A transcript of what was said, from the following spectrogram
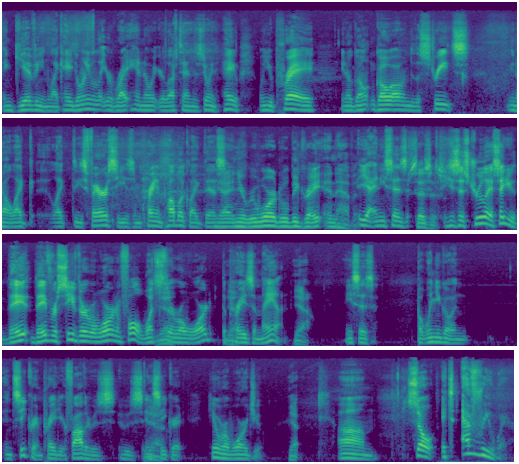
and giving. Like, hey, don't even let your right hand know what your left hand is doing. Hey, when you pray, you know, go go out into the streets, you know, like like these Pharisees and pray in public like this. Yeah. And your reward will be great in heaven. Yeah, and he says, Says this. he says, truly I say to you, they they've received their reward in full. What's Yeah. their reward? The praise of man. Yeah. He says, but when you go in in secret and pray to your Father who's who's in Yeah. secret, He'll reward you. Yep. Um, so it's everywhere.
